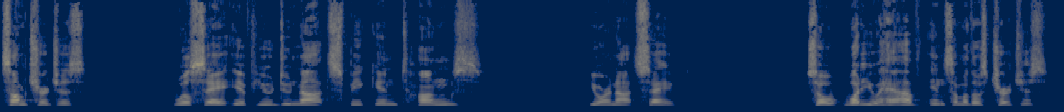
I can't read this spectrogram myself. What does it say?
some churches will say if you do not speak in tongues, you are not saved. So, what do you have in some of those churches?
